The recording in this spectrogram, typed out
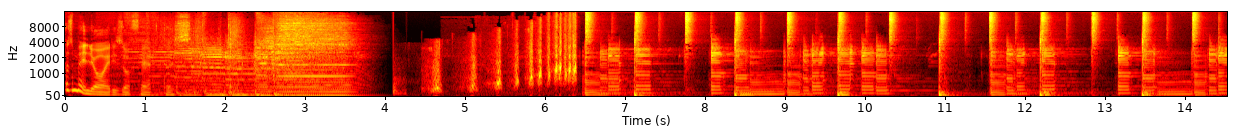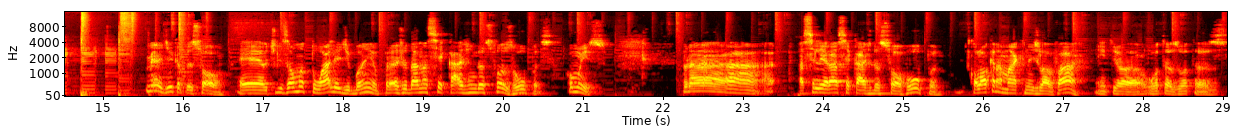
as melhores ofertas. Primeira dica, pessoal, é utilizar uma toalha de banho para ajudar na secagem das suas roupas. Como isso? Para acelerar a secagem da sua roupa, coloca na máquina de lavar, entre outras outras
